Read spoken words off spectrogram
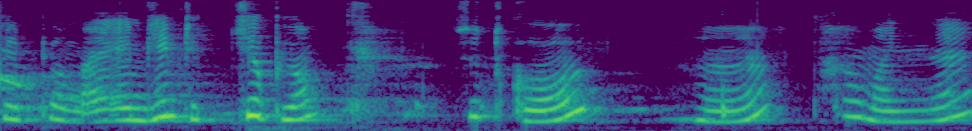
çırpıyorum ben. Emciğim çırp, çırpıyorum. Süt koy. Hı, tamam anne.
